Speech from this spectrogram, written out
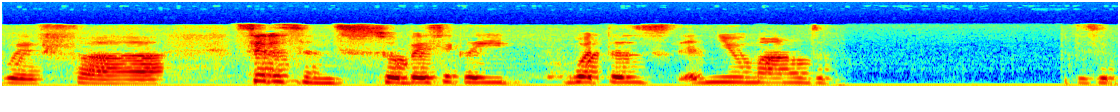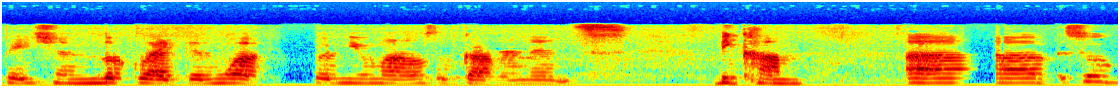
with uh, citizens. So basically, what does a new models of participation look like and what new models of governance become? Uh, uh, so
